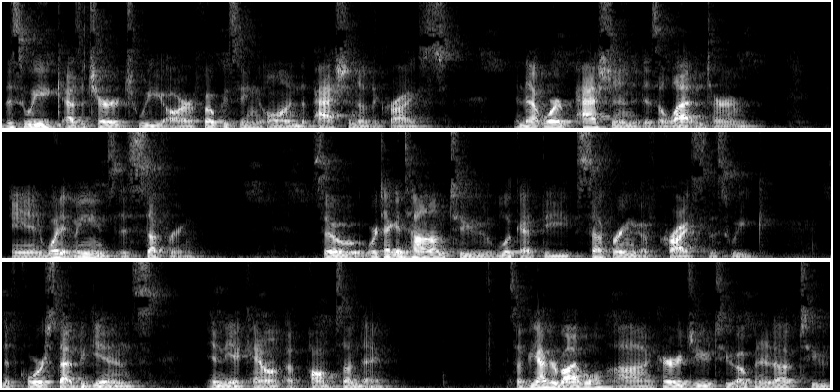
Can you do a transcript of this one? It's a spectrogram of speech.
This week as a church, we are focusing on the Passion of the Christ. And that word passion is a Latin term and what it means is suffering. So we're taking time to look at the suffering of Christ this week. And of course, that begins in the account of Palm Sunday. So if you have your Bible, I encourage you to open it up to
